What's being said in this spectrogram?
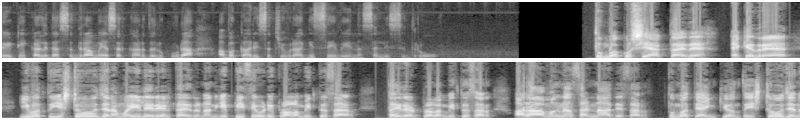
ಮೇಟಿ ಕಳೆದ ಸಿದ್ದರಾಮಯ್ಯ ಸರ್ಕಾರದಲ್ಲೂ ಕೂಡ ಅಬಕಾರಿ ಸಚಿವರಾಗಿ ಸೇವೆಯನ್ನು ಸಲ್ಲಿಸಿದರು. ತುಂಬಾ ಖುಷಿ ಆಗ್ತಾ ಇದೆ. ಯಾಕೆಂದ್ರೆ ಇವತ್ತು ಎಷ್ಟೋ ಜನ ಮಹಿಳೆಯರು ಹೇಳ್ತಾ ಇದ್ರು, ನನಗೆ P C O D problem ಇತ್ತು ಸರ್ ಥೈರಾಯ್ಡ್ ಪ್ರಾಬ್ಲಮ್ ಇತ್ತು ಸರ್ ಆರಾಮಾಗಿ ನಾನು ಸಣ್ಣ ಆದೆ ಸರ್ ತುಂಬ ಥ್ಯಾಂಕ್ ಯು ಅಂತ ಎಷ್ಟೋ ಜನ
